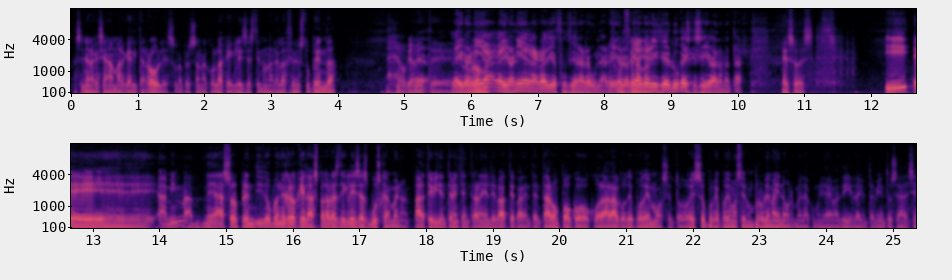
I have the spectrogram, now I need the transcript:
Una señora que se llama Margarita Robles, una persona con la que Iglesias tiene una relación estupenda. Obviamente. La, ironía, la ironía en la radio funciona regular. ¿eh? Lo que hay que decir Lucas es que se llevan a matar. Eso es. Y eh, a mí me ha sorprendido, bueno, creo que las palabras de Iglesias buscan, bueno, en parte evidentemente entrar en el debate para intentar un poco colar algo de Podemos en todo eso, porque Podemos tener un problema enorme en la Comunidad de Madrid en el Ayuntamiento, o sea, se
